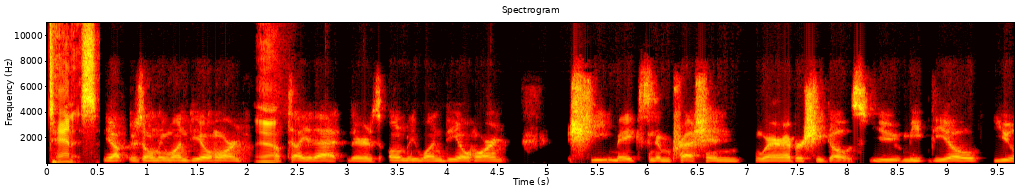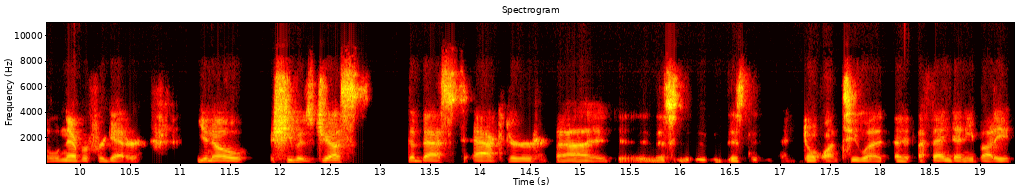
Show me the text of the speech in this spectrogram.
Tanis. Yep, there's only one Tiio Horn. Yeah. I'll tell you that. There's only one Tiio Horn. She makes an impression wherever she goes. You meet Tiio, you'll never forget her. You know, she was just the best actor. Uh, this, this, I don't want to uh, offend anybody,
